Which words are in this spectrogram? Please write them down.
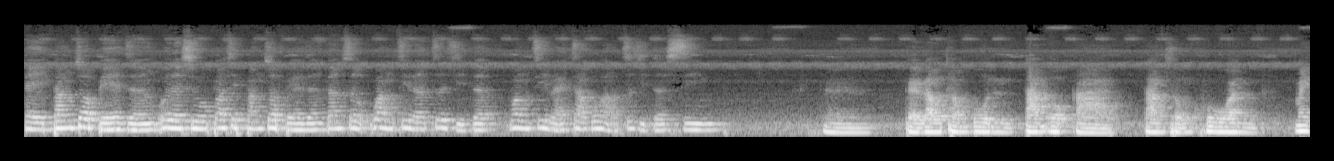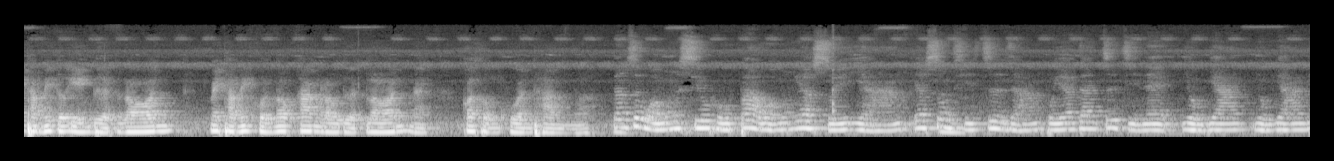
诶帮助别人，为了修福报去帮助别人，但是忘记了自己的，忘记来照顾好自己的心。 เออแต่เราทำบุญตามโอกาส ตามสมควร ไม่ทำให้ตัวเองเดือดร้อน ไม่ทำให้คนรอบข้างเราเดือดร้อนนะก็สมควรทำเนาะ 但是我们修福报，我们要随缘，要顺其自然，不要让自己呢有压有压力。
